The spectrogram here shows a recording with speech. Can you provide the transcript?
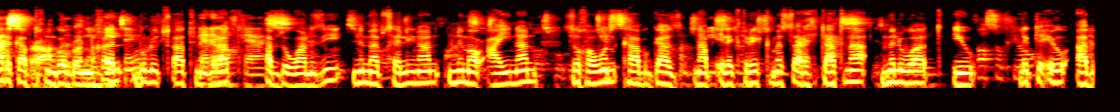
ሓደ ካብቲ ክንገብሮ እንኽእል ብሉጻት ነገራት ኣብዚ እዋን እዚ ንመብሰሊናን ንመውዓይናን ዝኸውን ካብ ጋዝ ናብ ኤሌክትሪክ መሳርሒታትና ምልዋጥ እዩ ልክዑ ኣብ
